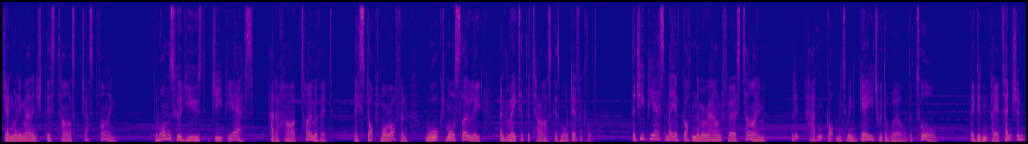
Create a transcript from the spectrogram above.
generally managed this task just fine. The ones who'd used GPS had a hard time of it. They stopped more often, walked more slowly, and rated the task as more difficult. The GPS may have gotten them around first time, but it hadn't got them to engage with the world at all. They didn't pay attention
